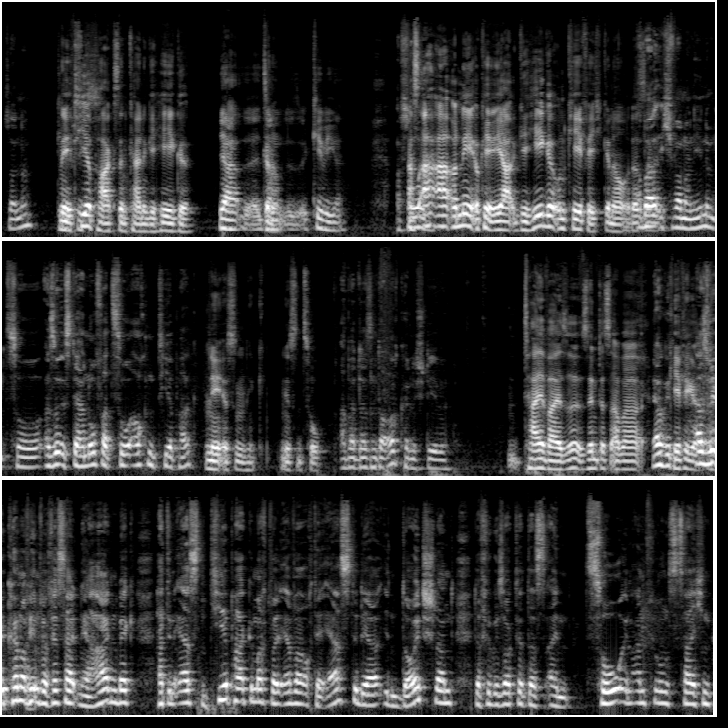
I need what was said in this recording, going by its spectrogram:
Sondern? Nee, Tierparks sind keine Gehege. Ja, äh, Genau. äh, Käfige. Ach so. Ach, ah, ah, nee, okay, ja, Gehege und Käfig, genau. Das aber sind, ich war noch nie in einem Zoo. Also ist der Hannover Zoo auch ein Tierpark? nee, ist ein, ist ein Zoo. Aber da sind doch auch keine Stäbe. Teilweise sind es aber Ja, okay. Käfige. Also wir können auf jeden Fall festhalten, Herr Hagenbeck hat den ersten Tierpark gemacht, weil er war auch der Erste, der in Deutschland dafür gesorgt hat, dass ein Zoo in Anführungszeichen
